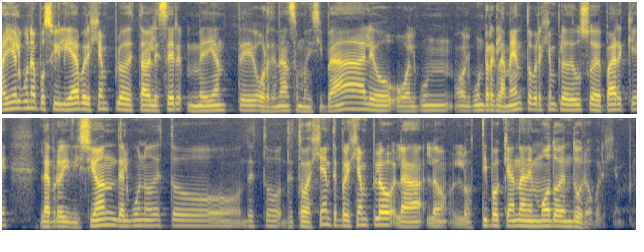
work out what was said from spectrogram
¿Hay alguna posibilidad, por ejemplo, de establecer mediante ordenanza municipal o, algún, algún reglamento, por ejemplo, de uso de parque, la prohibición de alguno de estos, de estos, de estos agentes, por ejemplo, los tipos que andan en moto enduro, por ejemplo?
